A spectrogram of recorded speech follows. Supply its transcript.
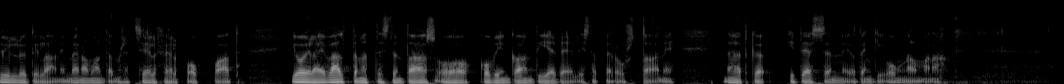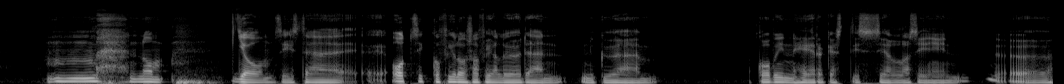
hyllytilaa nimenomaan tämmöiset self-help-oppaat, joilla ei välttämättä sitten taas ole kovinkaan tieteellistä perustaa, niin näetkö itse sen jotenkin ongelmana? Mm, no joo, siis tämä otsikkofilosofia lyödään nykyään kovin herkästi sellaisiin öö,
